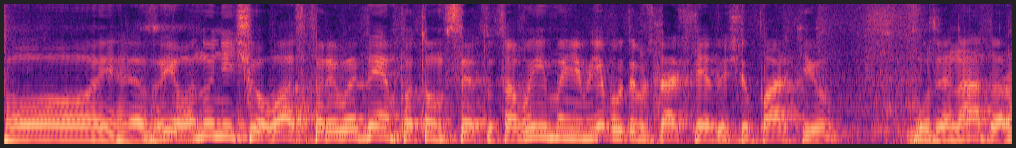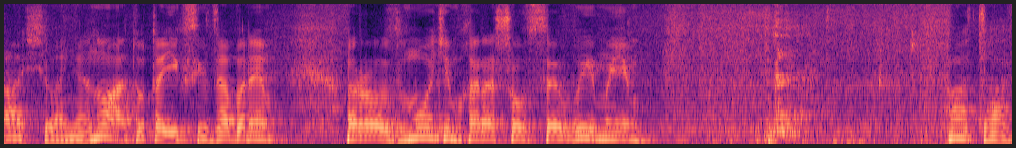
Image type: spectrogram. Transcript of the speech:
Ой, грязиво. Ну нічого, вас переведемо, потім все тут вимиємо і будемо ждати слідущу партію уже на доращування. Ну а тут їх всіх заберемо, розмочимо хорошо, все вимиємо. Отак.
